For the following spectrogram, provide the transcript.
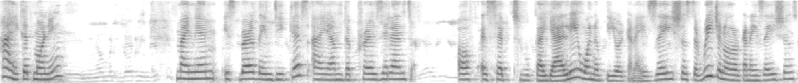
Hi, good morning. My name is Berlin Diques. I am the president of ESEP2 Cayali, one of the organizations, the regional organizations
